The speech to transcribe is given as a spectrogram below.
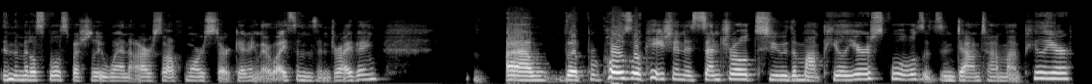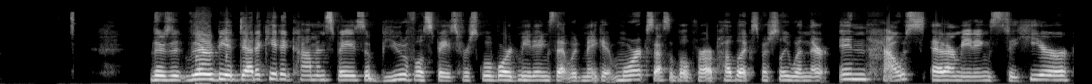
in the middle school, especially when our sophomores start getting their license and driving. Um, the proposed location is central to the Montpelier schools. It's in downtown Montpelier. There's a, there would be a dedicated common space, a beautiful space for school board meetings that would make it more accessible for our public, especially when they're in house at our meetings to hear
